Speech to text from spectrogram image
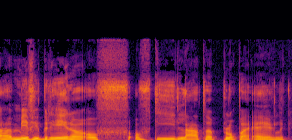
uh, mee vibreren of, of die laten ploppen eigenlijk.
